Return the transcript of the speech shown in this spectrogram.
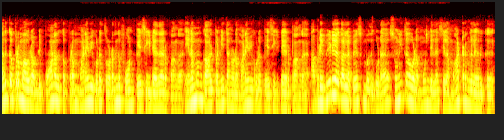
அதுக்கப்புறம் அவர் அப்படி போனதுக்கப்புறம் மனைவி கூட தொடர்ந்து ஃபோன் பேசிக்கிட்டே தான் இருப்பாங்க. தினமும் கால் பண்ணி தன்னோட மனைவி கூட பேசிக்கிட்டே இருப்பாங்க. அப்படி வீடியோ காலில் பேசும்போது கூட சுனிதாவோட மூஞ்சில் சில மாற்றங்கள் இருக்குது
